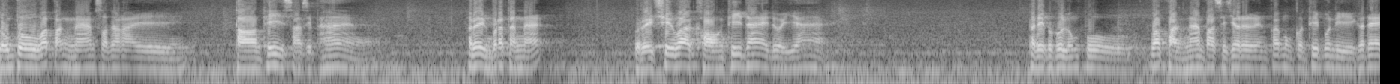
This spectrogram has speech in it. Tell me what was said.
ลวงปู่วัดปังน้ำสอนอะไรตอนที่ 35 เรื่องรัตนะหรือชื่อว่าของที่ได้โดยยากประเดชพระคุณหลวงปู่วัดปังน้ำภาษีเจริญ พระมงคลที่บุรีก็ได้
